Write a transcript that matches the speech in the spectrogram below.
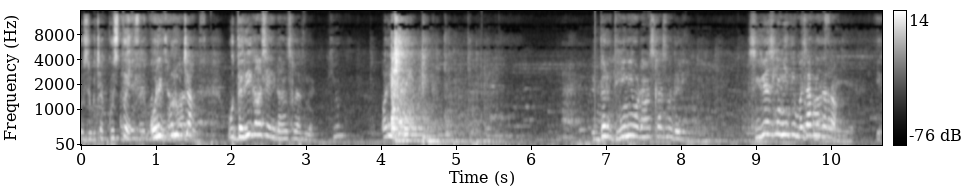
रुक जा कुछ तो है। और एक रुक जा। वो दरी कहाँ से आई डांस क्लास में? क्यों? और इधर इधर थी नहीं वो डांस क्लास में दरी। सीरियसली नहीं थी मज़ाक नहीं कर रहा। हूँ ये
